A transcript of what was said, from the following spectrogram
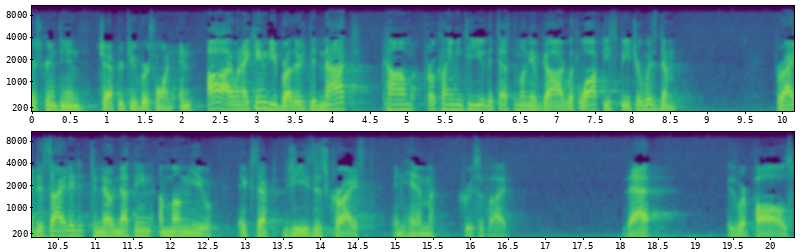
1 Corinthians chapter 2 verse 1. And I, when I came to you, brothers, did not come proclaiming to you the testimony of God with lofty speech or wisdom. For I decided to know nothing among you except Jesus Christ and Him crucified. That is where Paul's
